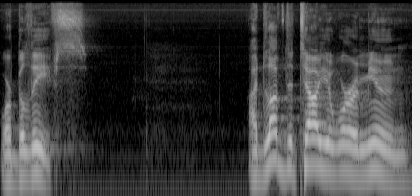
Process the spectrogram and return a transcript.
or beliefs. I'd love to tell you we're immune,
